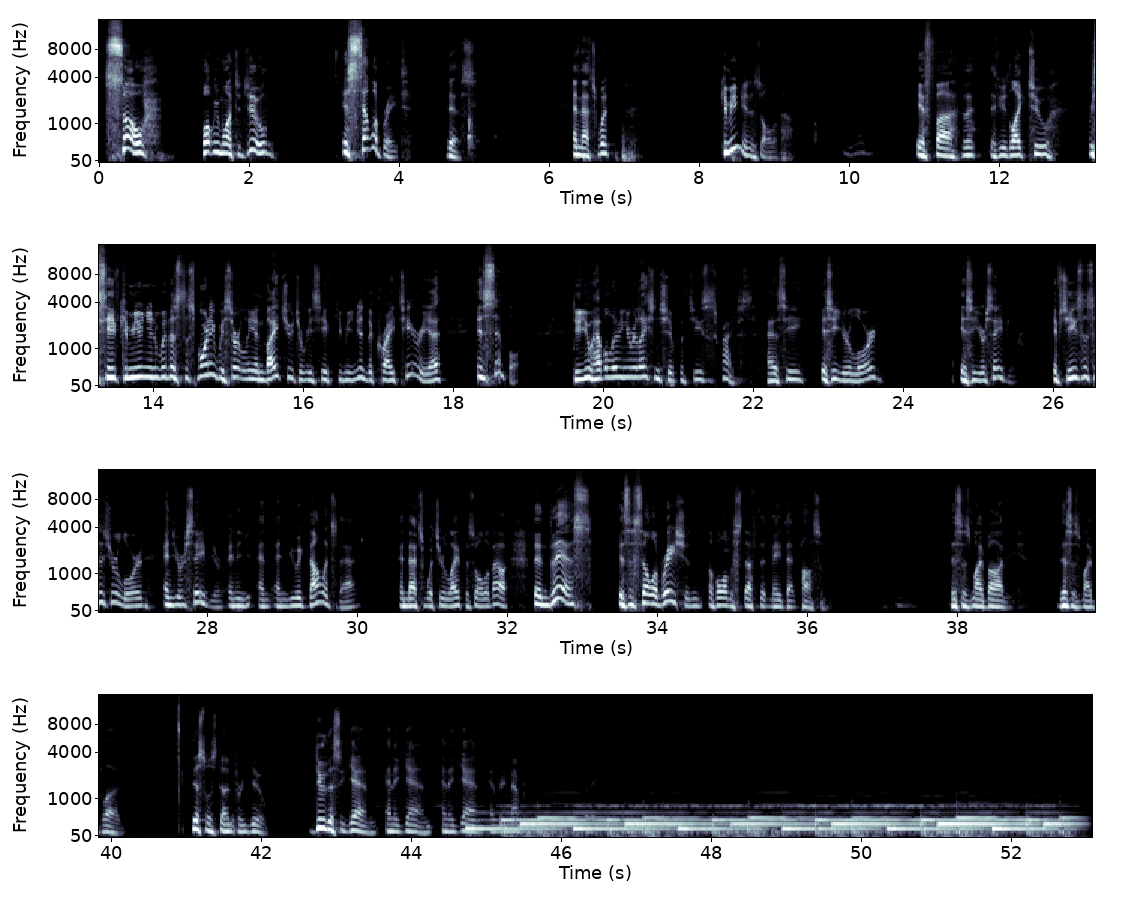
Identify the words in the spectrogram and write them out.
So, what we want to do is celebrate this. And that's what communion is all about. If, uh, if you'd like to receive communion with us this morning, we certainly invite you to receive communion. The criteria is simple. Do you have a living relationship with Jesus Christ? Has he, is he your Lord? Is he your Savior? If Jesus is your Lord and your Savior, and, and, and you acknowledge that, and that's what your life is all about, then this is a celebration of all the stuff that made that possible. This is my body. This is my blood. This was done for you. Do this again and again and again and remember.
